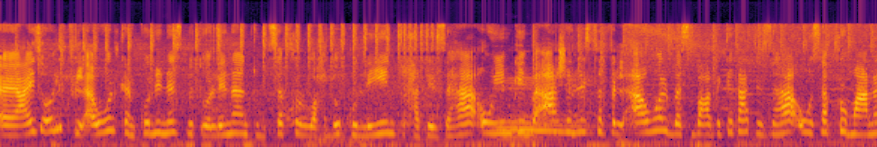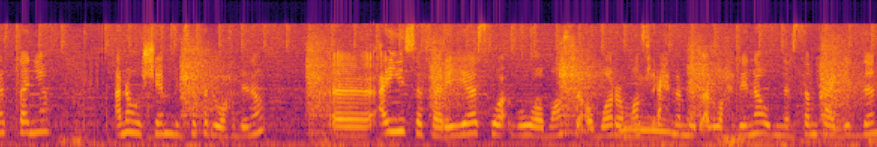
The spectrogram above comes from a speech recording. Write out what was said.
آه، عايزة أقول لك في الأول كان كل الناس بتقول لنا أنتوا بتسافروا لوحدكم ليه؟ أنتوا هتزهقوا؟ يمكن بقى. عشان لسه في الأول بس بعد كده هتزهقوا وسافروا مع ناس تانية. أنا وهشام بنسافر لوحدنا. آه، أي سفرية سواء جوه مصر أو بره مصر. إحنا بنبقى لوحدنا وبنستمتع جدا.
